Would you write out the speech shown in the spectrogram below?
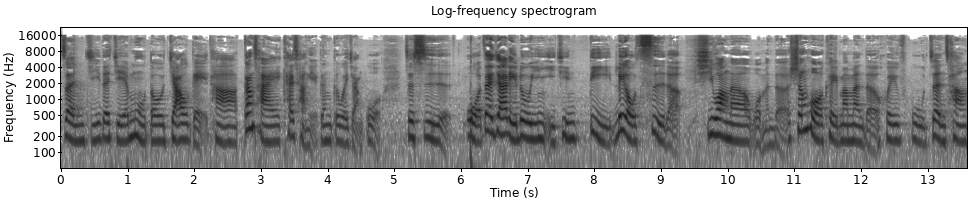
整集的节目都交给他。刚才开场也跟各位讲过，这是。我在家里录音已经第六次了，希望呢我们的生活可以慢慢的恢复正常。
